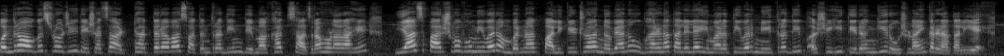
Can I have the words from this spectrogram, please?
पंधरा ऑगस्ट रोजी देशाचा अठ्ठ्याहत्तरावा स्वातंत्र्य दिन दिमाखात साजरा होणार आहे. याच पार्श्वभूमीवर अंबरनाथ पालिकेच्या नव्यानं उभारण्यात आलेल्या इमारतीवर नेत्रदीप अशी ही तिरंगी रोषणाई करण्यात आली आहे.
